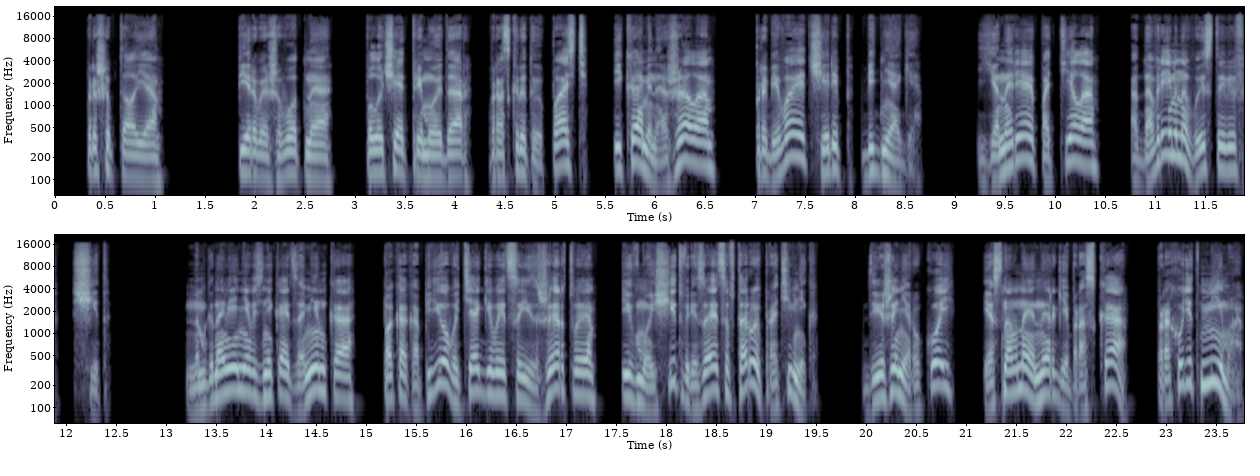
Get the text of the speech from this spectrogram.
— прошептал я. Первое животное получает прямой удар в раскрытую пасть, и каменное жало пробивает череп бедняги. Я ныряю под тело, одновременно выставив щит. На мгновение возникает заминка, пока копье вытягивается из жертвы, и в мой щит врезается второй противник. Движение рукой, и основная энергия броска проходит мимо.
